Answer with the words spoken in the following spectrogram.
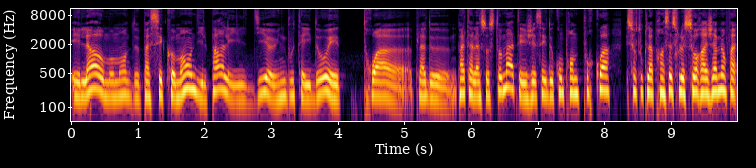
Et là au moment de passer commande, il parle et il dit euh, une bouteille d'eau et trois euh, plats de pâtes à la sauce tomate et j'essaye de comprendre pourquoi. Surtout que la princesse le saura jamais. Enfin,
